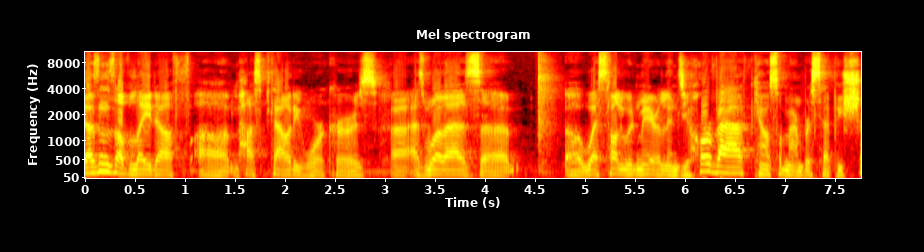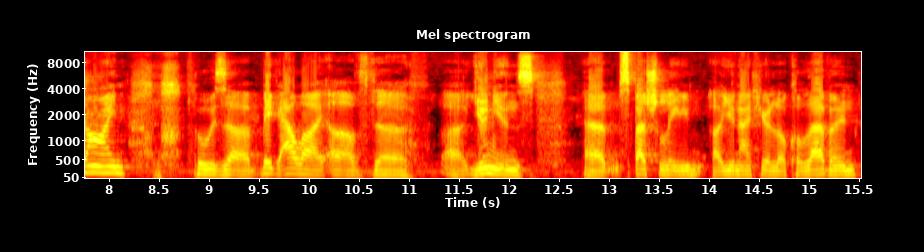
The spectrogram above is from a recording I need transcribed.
dozens of laid off um, hospitality workers, uh, as well as uh, uh, West Hollywood Mayor Lindsey Horvath, Council Member Sepi Shyne, who is a big ally of the uh, unions, uh, especially uh, Unite Here Local 11,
